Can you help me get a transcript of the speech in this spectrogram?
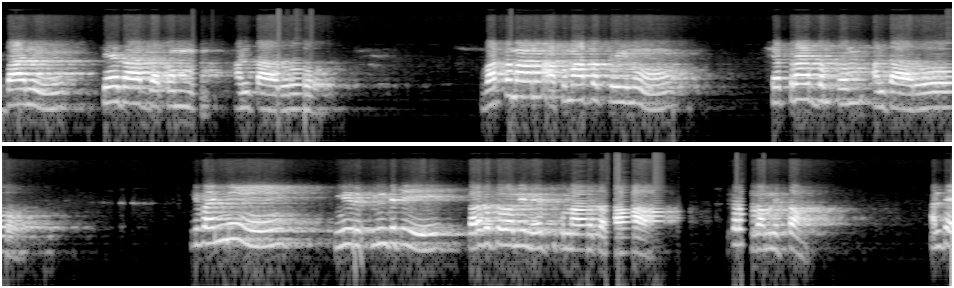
దాన్ని చేదార్థకం అంటారు. వర్తమాన అసమాప క్రియను శత్రార్థకం అంటారు. ఇవన్నీ మీరు కిందటి తరగతిలోనే నేర్చుకున్నారు కదా. ఇక్కడ గమనిస్తాం. అంటే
